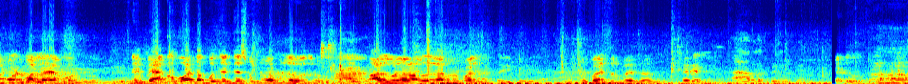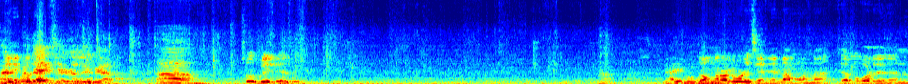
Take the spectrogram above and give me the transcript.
అమౌంట్ పడలే అకౌంట్ నేను బ్యాంకు పోయి డబ్బులు చెక్ చేసుకుంటే డబ్బులు వదులు నాలుగు వేల నాలుగు వందల యాభై రూపాయలు. రూపాయి ఐదు రూపాయలు కాదు. చూపించలేదు. దొంగ నోట్లు కూడా వచ్చాను నిన్న మొన్న. చెప్పకూడదు నేను.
